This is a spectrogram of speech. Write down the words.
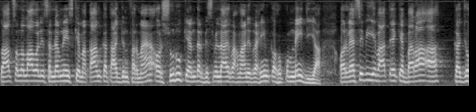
तो आप सल्लल्लाहु अलैहि वसल्लम ने इसके मकाम का ताजुन फरमाया और शुरू के अंदर बिस्मिल्लाहिर्रहमानिर्रहीम का हुक्म नहीं दिया। और वैसे भी ये बात है कि बरा का जो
